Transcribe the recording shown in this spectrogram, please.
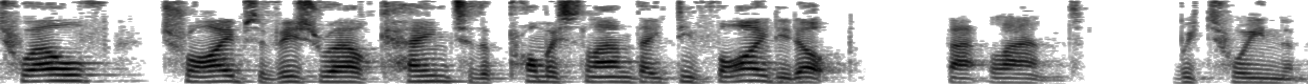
12 tribes of Israel came to the promised land, they divided up that land between them.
